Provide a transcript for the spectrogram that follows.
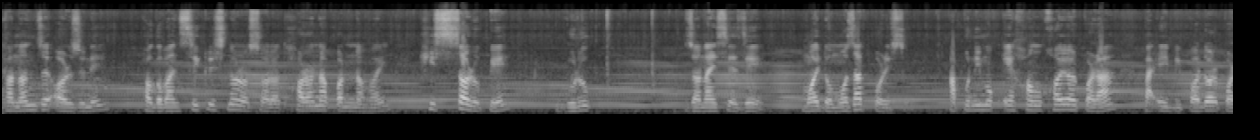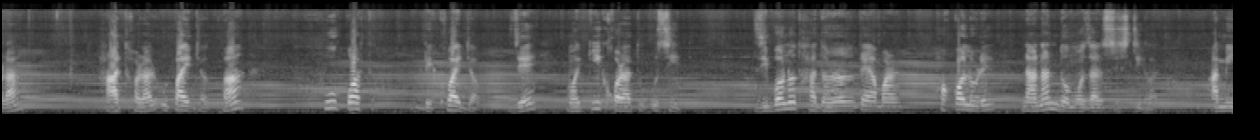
ধনঞ্জয় অৰ্জুনে ভগৱান শ্ৰীকৃষ্ণৰ ওচৰত শৰণাপন্ন হৈ শিষ্যৰূপে গুৰুক জনাইছে যে মই দমজাত পৰিছোঁ। আপুনি মোক এই সংশয়ৰ পৰা বা এই বিপদৰ পৰা হাত সৰাৰ উপায় দিয়ক বা সুপথ দেখুৱাই দিয়ক যে মই কি কৰাটো উচিত। জীৱনত সাধাৰণতে আমাৰ সকলোৰে নানান দমজাৰ সৃষ্টি হয়। আমি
